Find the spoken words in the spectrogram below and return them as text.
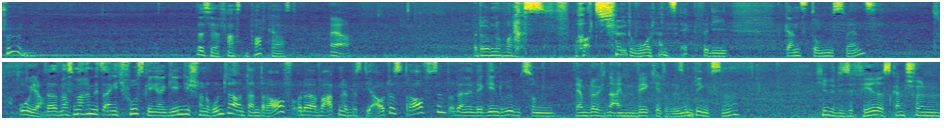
Schön. Das ist ja fast ein Podcast. Ja. Da drüben nochmal das Ortsschild Rolandseck für die ganz dummen Svens. Oh ja. Was machen jetzt eigentlich Fußgänger? Gehen die schon runter und dann drauf? Oder warten wir, bis die Autos drauf sind? Oder wir gehen drüben zum, Wir haben, glaube ich, einen eigenen Weg hier zum drüben. Dings, ne? Hier, diese Fähre ist ganz schön.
